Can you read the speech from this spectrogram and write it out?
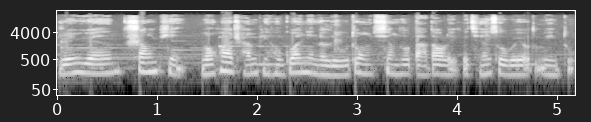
人员、商品、文化产品和观念的流动性都达到了一个前所未有的密度。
